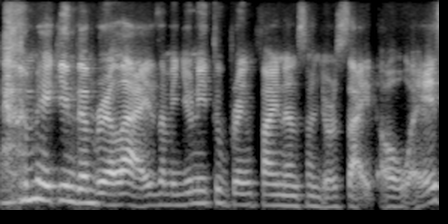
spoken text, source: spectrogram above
making them realize, I mean, you need to bring finance on your side always,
